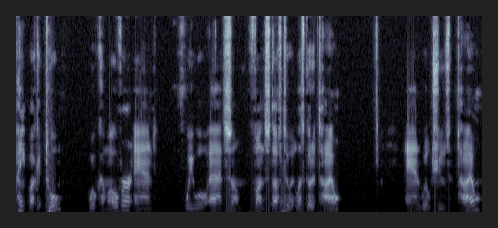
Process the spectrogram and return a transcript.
paint bucket tool, we'll come over and we will add some fun stuff to it. Let's go to tile and we'll choose tile.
